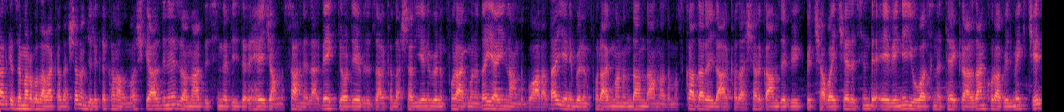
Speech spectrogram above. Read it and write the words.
Herkese merhabalar arkadaşlar. Öncelikle kanalıma hoş geldiniz. Ömer dizisinde bizleri heyecanlı sahneler bekliyor diyebiliriz arkadaşlar. Yeni bölüm fragmanı da yayınlandı bu arada. Yeni bölüm fragmanından da anladığımız kadarıyla arkadaşlar Gamze büyük bir çaba içerisinde evini yuvasını tekrardan kurabilmek için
